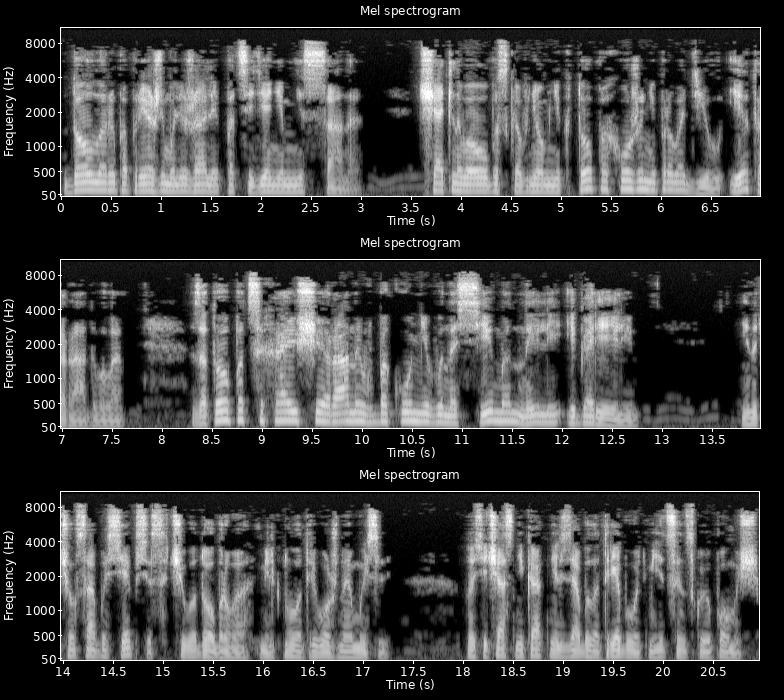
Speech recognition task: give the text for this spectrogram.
Доллары по-прежнему лежали под сиденьем Ниссана. Тщательного обыска в нем никто, похоже, не проводил, и это радовало. Зато подсыхающие раны в боку невыносимо ныли и горели. Не начался бы сепсис, чего доброго, мелькнула тревожная мысль. Но сейчас никак нельзя было требовать медицинскую помощь.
